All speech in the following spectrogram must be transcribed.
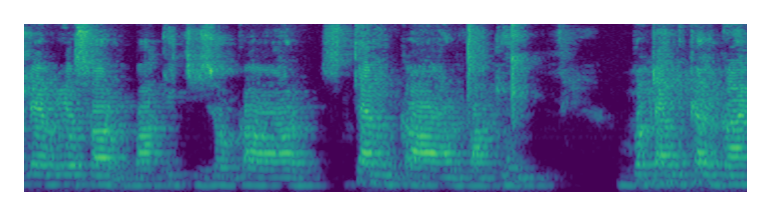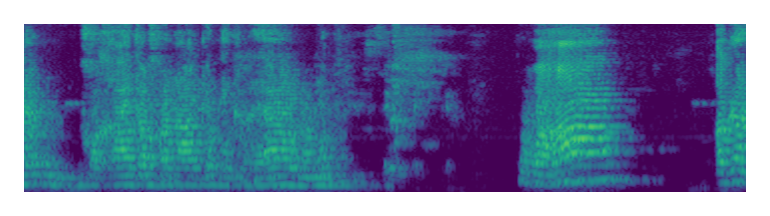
क्लेवियस और बाकी चीज़ों का और स्टेम का और बाकी बोटेनिकल गार्डन बाकायदा बना के दिखाया उन्होंने। वहाँ अगर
